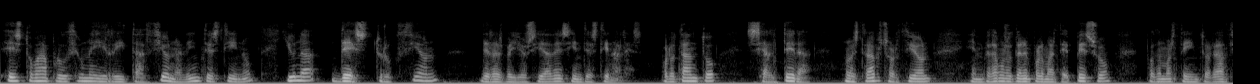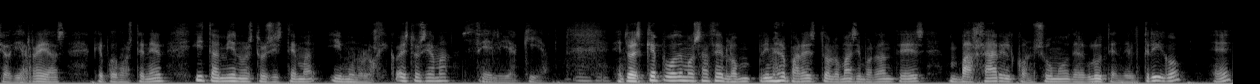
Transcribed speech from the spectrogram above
esto va a producir una irritación al intestino y una destrucción de las vellosidades intestinales. Por lo tanto, se altera nuestra absorción, empezamos a tener problemas de peso, podemos tener intolerancia o diarreas que podemos tener y también nuestro sistema inmunológico. Esto se llama celiaquía. Entonces, ¿qué podemos hacer? Lo primero para esto, lo más importante es bajar el consumo del gluten, del trigo, ¿eh?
